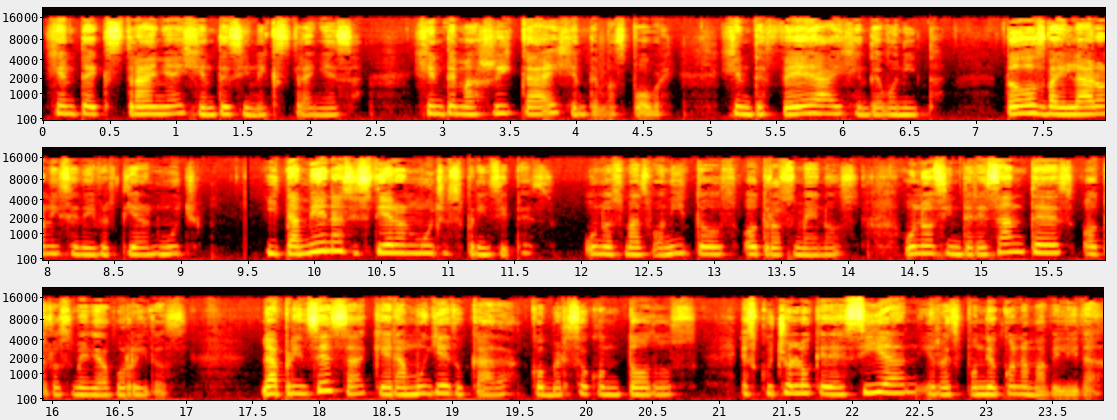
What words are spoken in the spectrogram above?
gente extraña y gente sin extrañeza, gente más rica y gente más pobre, gente fea y gente bonita. Todos bailaron y se divirtieron mucho. Y también asistieron muchos príncipes, unos más bonitos, otros menos, unos interesantes, otros medio aburridos. La princesa, que era muy educada, conversó con todos, escuchó lo que decían y respondió con amabilidad.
